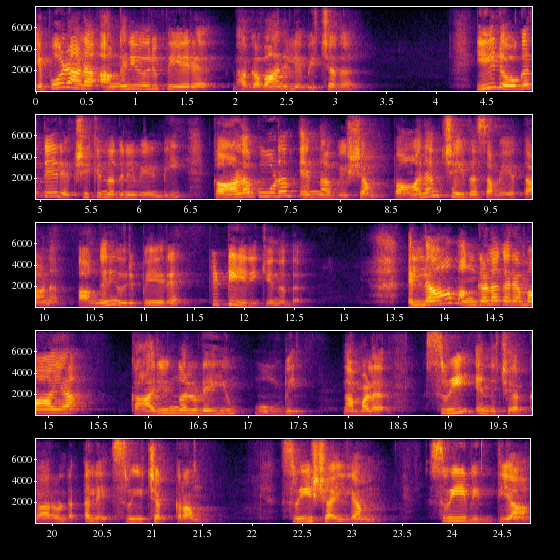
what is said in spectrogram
എപ്പോഴാണ് അങ്ങനെയൊരു പേര് ഭഗവാന് ലഭിച്ചത്? ഈ ലോകത്തെ രക്ഷിക്കുന്നതിന് വേണ്ടി കാളകൂടം എന്ന വിഷം പാനം ചെയ്ത സമയത്താണ് അങ്ങനെ ഒരു പേര് കിട്ടിയിരിക്കുന്നത്. എല്ലാ മംഗളകരമായ കാര്യങ്ങളുടെയും മുമ്പിൽ നമ്മൾ ശ്രീ എന്ന് ചേർക്കാറുണ്ട്. അല്ലേ? ശ്രീചക്രം ശ്രീശൈലം ശ്രീവിദ്യ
